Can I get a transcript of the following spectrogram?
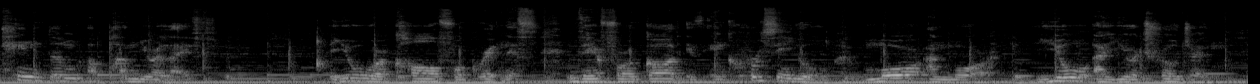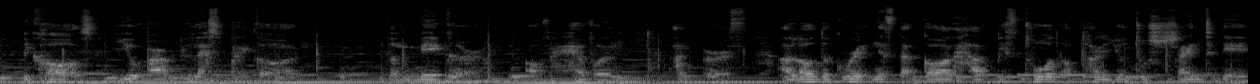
kingdom upon your life. You were called for greatness. Therefore, God is increasing you more and more, you and your children, because you are blessed by God, the maker of heaven and earth. Allow the greatness that God has bestowed upon you to shine today.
